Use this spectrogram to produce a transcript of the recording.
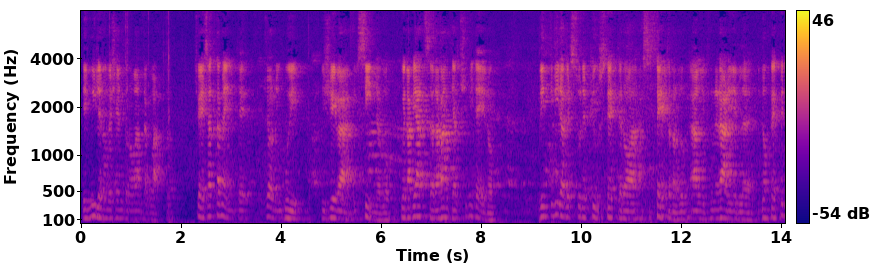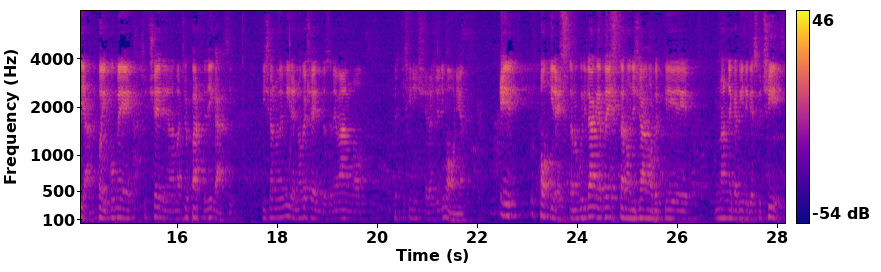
del 1994 cioè esattamente il giorno in cui diceva il sindaco, quella piazza davanti al cimitero 20.000 persone più stettero, assistettero ai funerali del, di Don Peppe Diano, poi come succede nella maggior parte dei casi 19.900 se ne vanno perché finisce la cerimonia e pochi restano, quelli là che restano diciamo perché non hanno capito che è successo,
